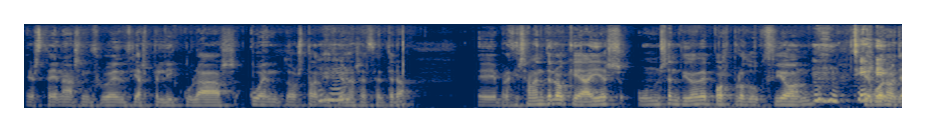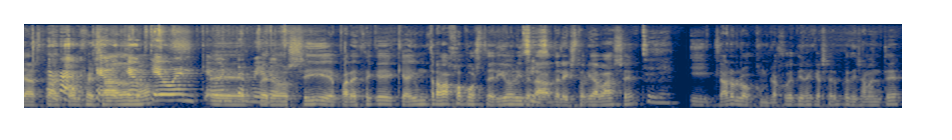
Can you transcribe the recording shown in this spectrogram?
escenas, influencias, películas, cuentos, tradiciones, etcétera, eh, precisamente lo que hay es un sentido de postproducción, que bueno, ya está confesado, qué, ¿no? Qué, buen, qué buen eh, término. Pero sí, eh, parece que, que, hay un trabajo a posteriori de, la, de la historia base. Y claro, lo complejo que tiene que ser precisamente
